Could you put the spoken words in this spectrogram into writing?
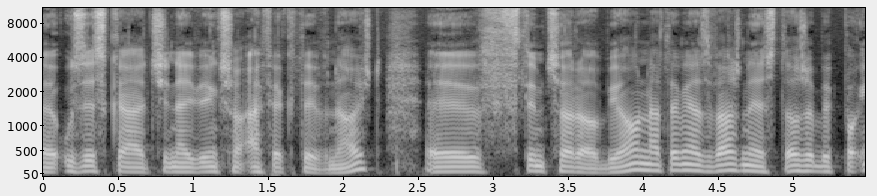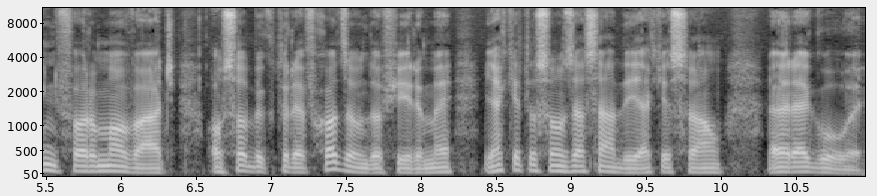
e, uzyskać największą efektywność e, w tym, co robią. Natomiast ważne jest to, żeby poinformować osoby, które wchodzą do firmy, jakie tu są zasady, jakie są reguły.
